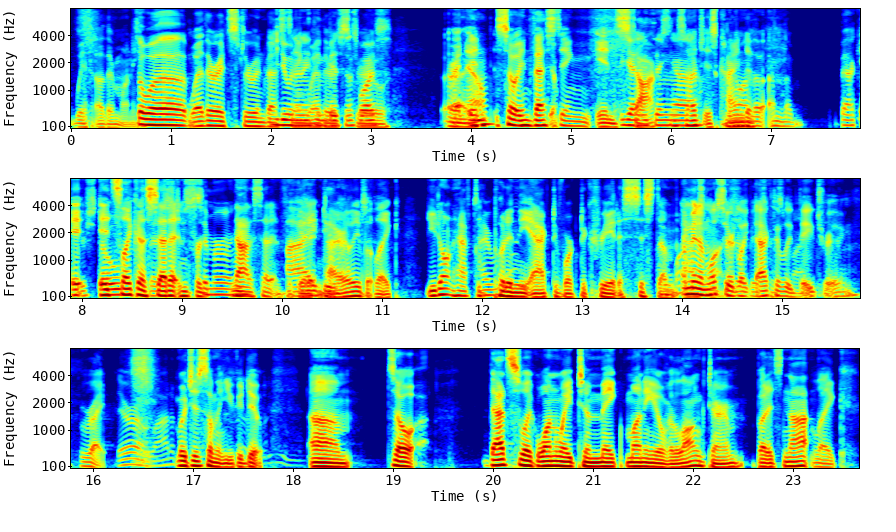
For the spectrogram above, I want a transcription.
with other money. So, uh, whether it's through you investing, doing anything business through wise? right now. so investing in stocks anything, and uh, such is you know, kind on of the, on the back of your it, stove. it's like a set it and just for simmering? not a set it and forget I it entirely, but like you don't have to I put in the active work to create a system. I mean, unless you're like actively mind. day trading. right, There are a lot of which is something you could do. Um, so that's like one way to make money over the long term, but it's not like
